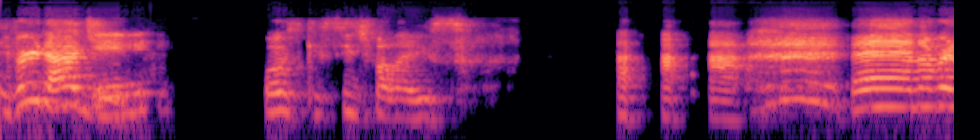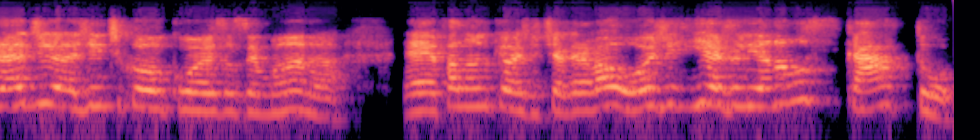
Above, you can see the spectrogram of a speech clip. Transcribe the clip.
É verdade. Ele... Oh, esqueci de falar isso. é, na verdade, a gente colocou essa semana é, falando que a gente ia gravar hoje e a Juliana Moscato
